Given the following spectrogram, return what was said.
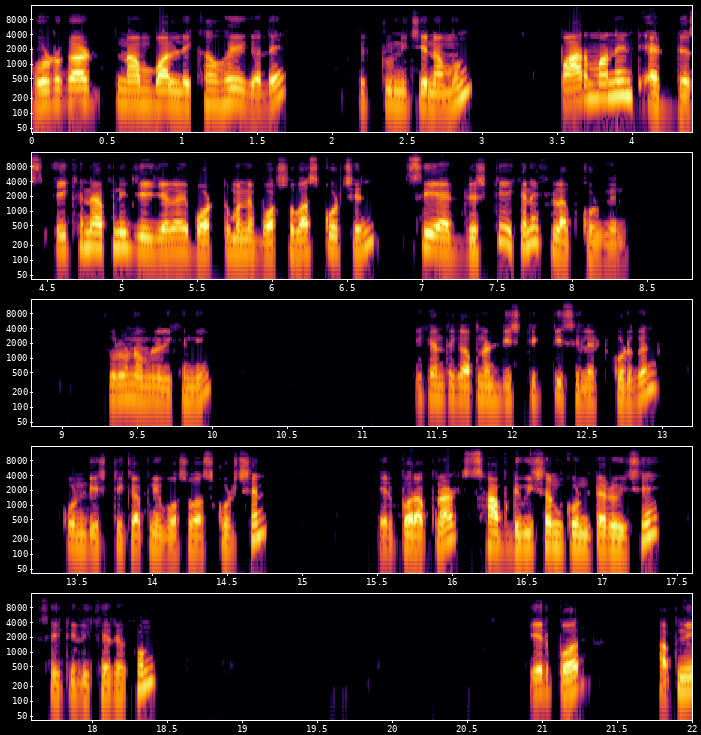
ভোটার কার্ড নাম্বার লেখা হয়ে গেলে একটু নিচে নামুন। পারমানেন্ট অ্যাড্রেস এখানে আপনি যেই জায়গায় বর্তমানে বসবাস করছেন, সেই অ্যাড্রেসটি এখানে ফিল করবেন। চলুন আমরা লিখে নিই। এখান থেকে আপনার ডিস্ট্রিক্টটি সিলেক্ট করবেন, কোন ডিস্ট্রিক্টে আপনি বসবাস করছেন। এরপর আপনার সাব ডিভিশন কোনটা রয়েছে, সেটি লিখে রাখুন। এরপর আপনি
